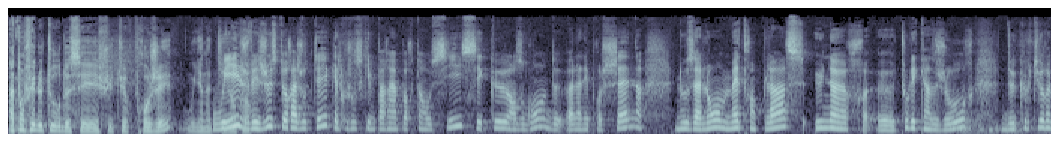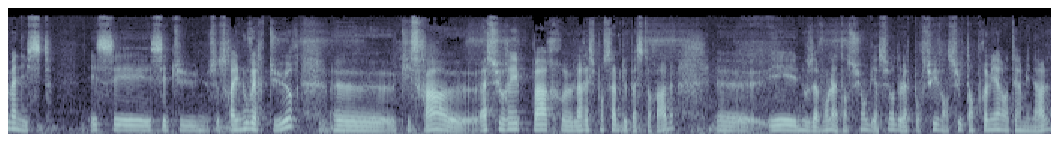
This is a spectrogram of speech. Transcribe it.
A-t-on fait le tour de ces futurs projets ou y en a Oui, je vais juste rajouter quelque chose qui me paraît important aussi, c'est que en seconde, à l'année prochaine, nous allons mettre en place une heure euh, tous les 15 jours de culture humaniste. Et c'est, une, ce sera une ouverture euh, qui sera euh, assurée par la responsable de pastorale. et nous avons l'intention, bien sûr, de la poursuivre ensuite en première, en terminale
